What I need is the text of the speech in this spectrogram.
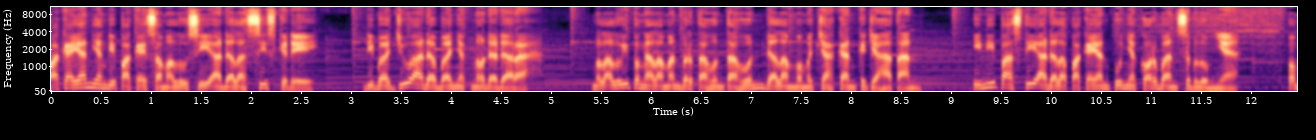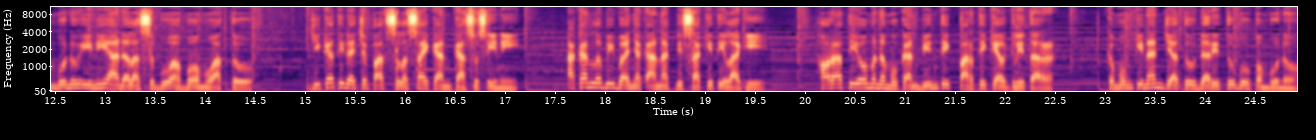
Pakaian yang dipakai sama Lucy adalah sis gede. Di baju ada banyak noda darah. Melalui pengalaman bertahun-tahun dalam memecahkan kejahatan. Ini pasti adalah pakaian punya korban sebelumnya. Pembunuh ini adalah sebuah bom waktu. Jika tidak cepat selesaikan kasus ini, akan lebih banyak anak disakiti lagi. Horatio menemukan bintik partikel glitter. Kemungkinan jatuh dari tubuh pembunuh.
